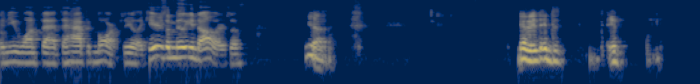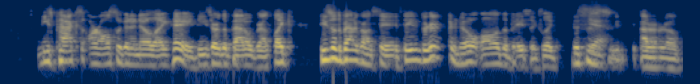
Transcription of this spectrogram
and you want that to happen more. So you're like, here's a million dollars of Yeah. Yeah, it, it, it these packs are also going to know, like, hey, these are the battlegrounds. Like, these are the battleground states. They they're going to know all the basics. Like, this is I don't know.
